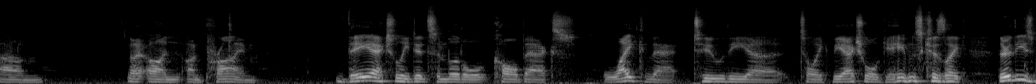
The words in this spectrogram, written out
um uh, on on prime they actually did some little callbacks like that to the uh to like the actual games because like they're these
